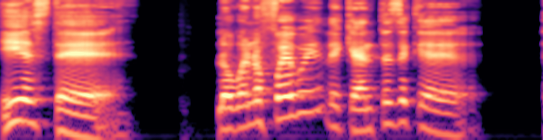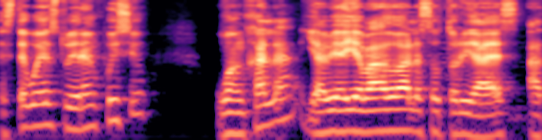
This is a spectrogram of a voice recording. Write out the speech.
Y este, lo bueno fue, güey, de que antes de que este güey estuviera en juicio, Wanjala ya había llevado a las autoridades a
